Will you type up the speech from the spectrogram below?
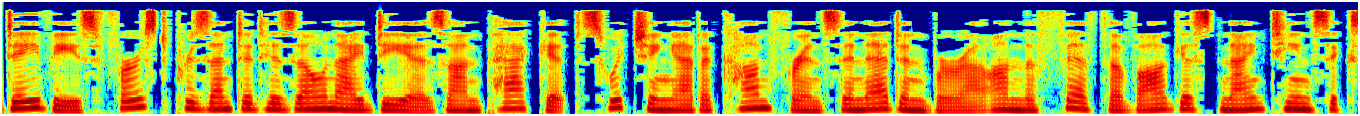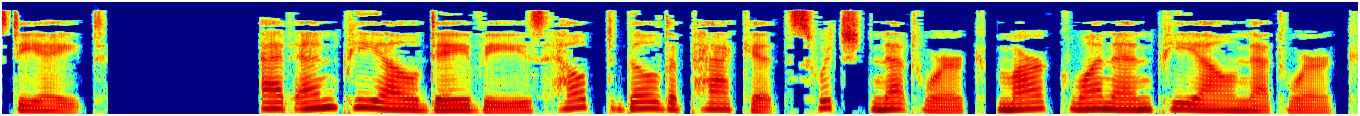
Davies first presented his own ideas on packet switching at a conference in Edinburgh on 5 August 1968. At NPL Davies helped build a packet-switched network Mark I NPL network.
